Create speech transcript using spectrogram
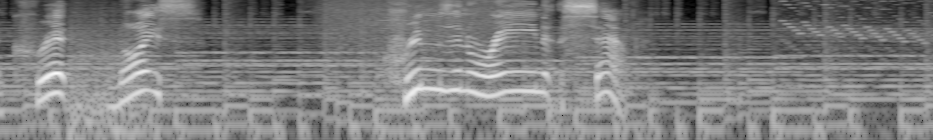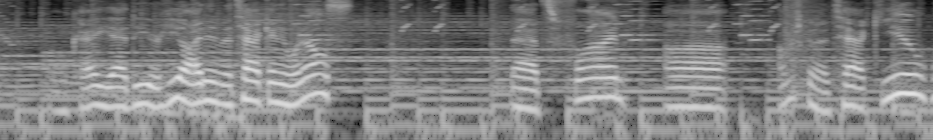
A crit. Nice. Crimson Rain Sap. Okay, yeah, do your heal. I didn't attack anyone else. That's fine. Uh, I'm just to attack you.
